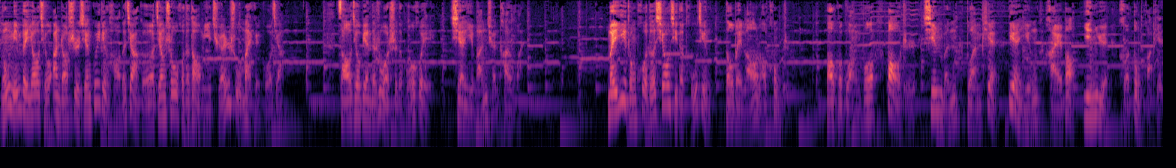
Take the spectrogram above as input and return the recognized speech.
农民被要求按照事先规定好的价格将收获的稻米全数卖给国家。早就变得弱势的国会，现已完全瘫痪。每一种获得消息的途径都被牢牢控制，包括广播、报纸、新闻、短片、电影、海报、音乐和动画片。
